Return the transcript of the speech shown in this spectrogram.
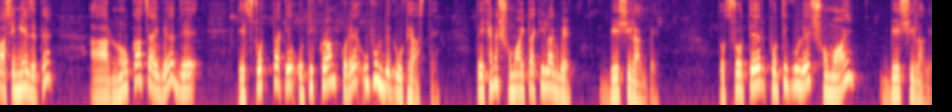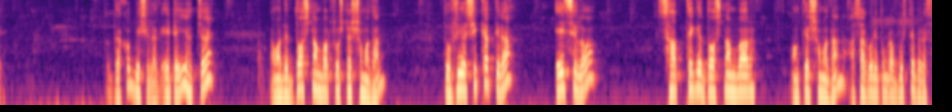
পাশে নিয়ে যেতে, আর নৌকা চাইবে যে এই স্রোতটাকে অতিক্রম করে উপর দিকে উঠে আসতে। তো এখানে সময়টা কি লাগবে? বেশি লাগবে। তো স্রোতের প্রতিকূলে সময় বেশি লাগে। তো দেখো বেশি লাগে। এটাই হচ্ছে আমাদের দশ নম্বর প্রশ্নের সমাধান। তো প্রিয় শিক্ষার্থীরা, এই ছিল সাত থেকে দশ নম্বর অঙ্কের সমাধান। আশা করি তোমরা বুঝতে পেরেছ।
